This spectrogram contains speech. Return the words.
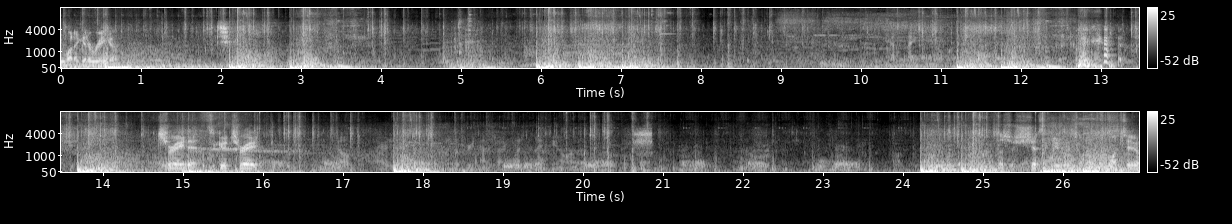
Anybody want to get a ray gun? I got a 19. Trade it. It's a good trade. No, I already did. I'm the three times pack punch, the 1911. Just for shits and giggles when I open one too.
